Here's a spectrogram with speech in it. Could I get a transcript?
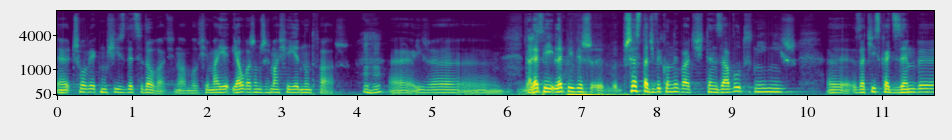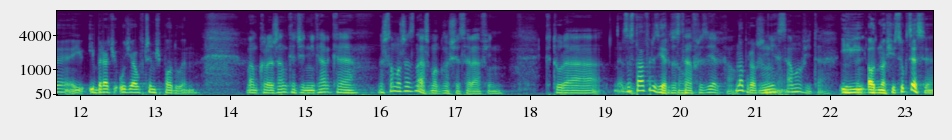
e, e, człowiek musi zdecydować, no, bo się ma, je- ja uważam, że ma się jedną twarz. Mhm. E, I że e, Tak. lepiej, lepiej wiesz, e, przestać wykonywać ten zawód, ni- niż e, zaciskać zęby i, brać udział w czymś podłym. Mam koleżankę, dziennikarkę, zresztą może znasz Małgosię Serafin, która Została fryzjerką. została fryzjerką. No proszę. Niesamowite. I odnosi sukcesy.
